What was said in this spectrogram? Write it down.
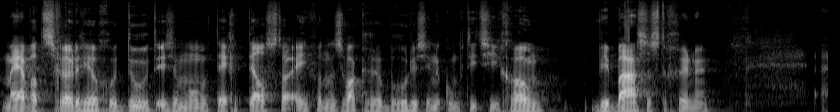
maar ja, wat Schreuder heel goed doet, is hem om tegen Telstar, een van de zwakkere broeders in de competitie, gewoon weer basis te gunnen. Eh,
